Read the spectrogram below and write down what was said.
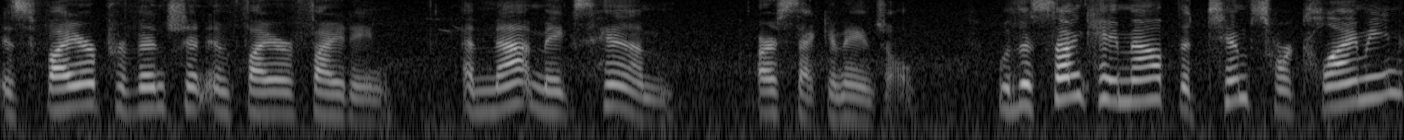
is fire prevention and firefighting, and that makes him our second angel. When the sun came out, the temps were climbing,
